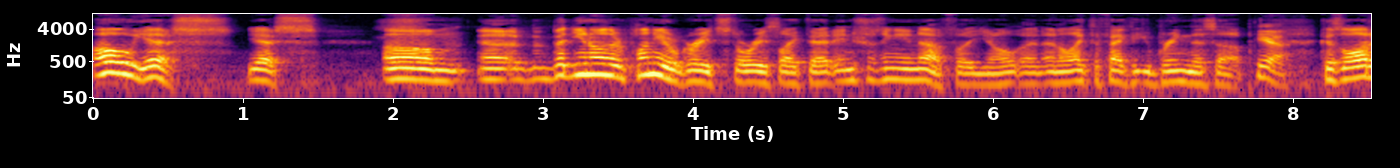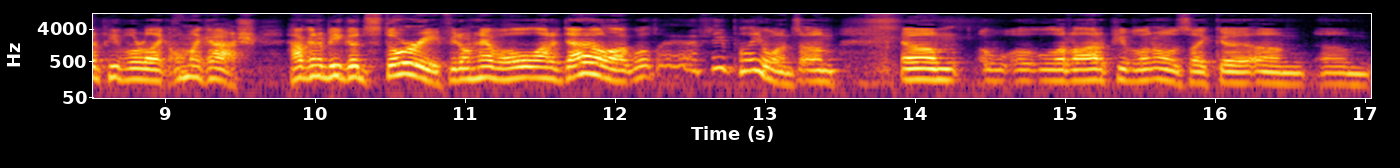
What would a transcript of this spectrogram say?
Oh yes, yes. Um, uh, but you know there are plenty of great stories like that. Interesting enough, uh, you know, and, and I like the fact that you bring this up. Yeah. Because a lot of people are like, "Oh my gosh, how can it be a good story if you don't have a whole lot of dialogue?" Well, I've seen plenty of ones. Um, um, a- what a lot of people don't know is like uh, um, um,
